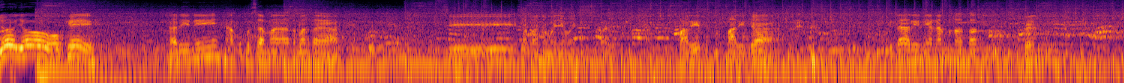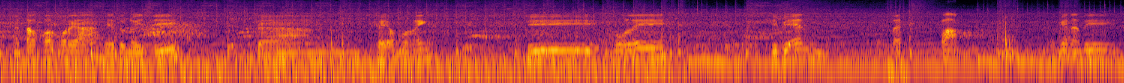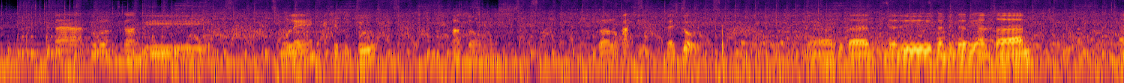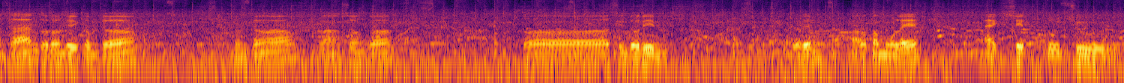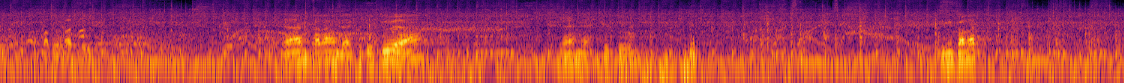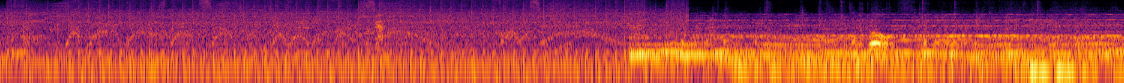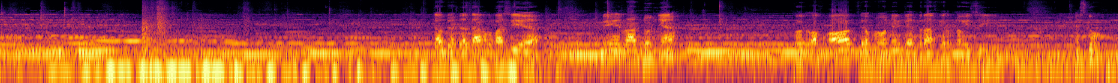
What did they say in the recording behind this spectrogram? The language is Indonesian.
Yo yo, oke. Hari ini aku bersama teman saya si siapa namanya mas? Farid, Farid Farida. Kita hari ini akan menonton band metalcore Korea yaitu Noisy dan Day of Morning di mulai BBN Live Club. Oke nanti kita turun sekarang di mulai exit 7 langsung ke lokasi. Let's go. Ya, kita dari tadi dari Ansan. Ansan turun di Gemjong. Gemjong langsung ke ke Sindorim. Sindorim lalu ke mulai exit 7 tempat lokasi. Ya sekarang udah exit 7 ya. Ya ini exit 7 dingin banget Udah datang lokasi ya. Ini randonnya. God of War, The of Running, dan terakhir Noisy. Let's go.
